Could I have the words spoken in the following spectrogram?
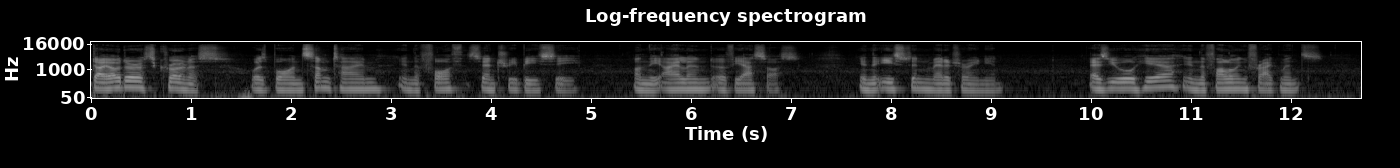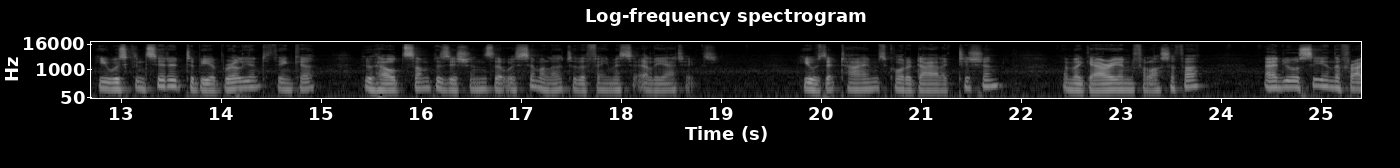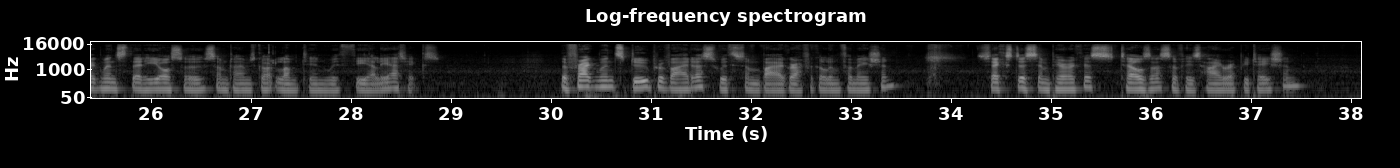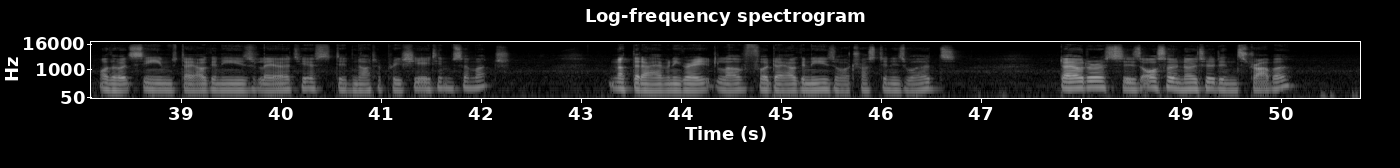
Diodorus Cronus was born sometime in the 4th century BC on the island of Iassos in the eastern Mediterranean. As you will hear in the following fragments, he was considered to be a brilliant thinker who held some positions that were similar to the famous Eleatics. He was at times called a dialectician, a Megarian philosopher, and you will see in the fragments that he also sometimes got lumped in with the Eleatics. The fragments do provide us with some biographical information. Sextus Empiricus tells us of his high reputation, although it seems Diogenes Laertius did not appreciate him so much. Not that I have any great love for Diogenes or trust in his words. Diodorus is also noted in Strabo.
